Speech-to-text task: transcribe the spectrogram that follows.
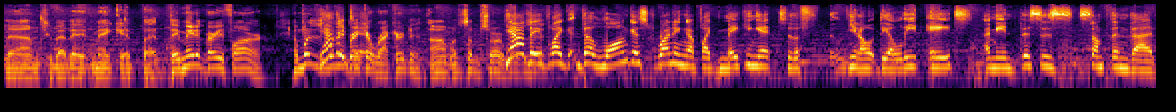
them. Too bad they didn't make it, but they made it very far. And what did, Yeah, what they they break did. a record um, of some sort? Yeah, they've it? like the longest running of like making it to the you know the elite eight. I mean, this is something that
